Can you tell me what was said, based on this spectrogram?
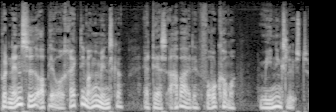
På den anden side oplever rigtig mange mennesker, at deres arbejde forekommer meningsløst.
